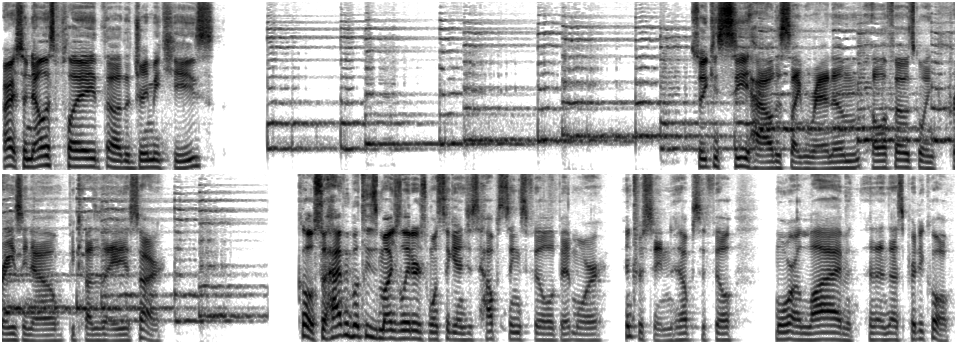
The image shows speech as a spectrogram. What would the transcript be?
All right, so now let's play the, the Dreamy Keys. So you can see how this like random LFO is going crazy now because of the ADSR. Cool, so having both these modulators, once again, just helps things feel a bit more interesting. It helps it feel more alive, and that's pretty cool.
